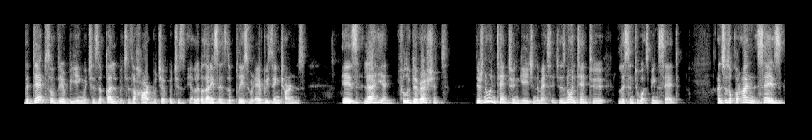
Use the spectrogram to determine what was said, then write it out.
the depths of their being, which is the qalb, which is the heart, which which is Al Ghazali says the place where everything turns, is lahiya, full of diversions. There's no intent to engage in the message. There's no intent to listen to what's being said. And so the Quran says,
